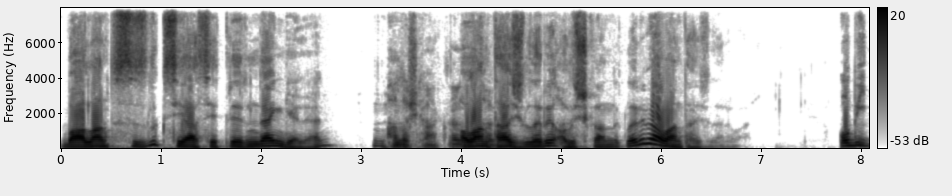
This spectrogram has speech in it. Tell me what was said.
bağlantısızlık siyasetlerinden gelen Alışkanlıklar. avantajları, alışkanlıkları ve avantajları var. O bir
